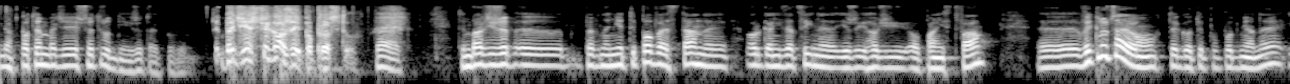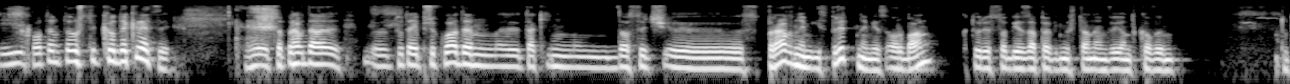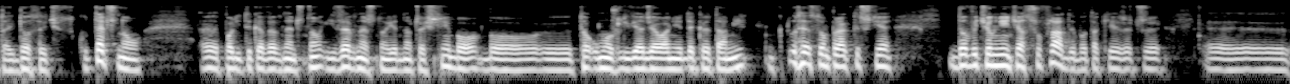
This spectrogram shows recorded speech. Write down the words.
No, potem będzie jeszcze trudniej, że tak powiem. Będzie jeszcze gorzej po prostu. Tak. Tym bardziej, że e, pewne nietypowe stany organizacyjne, jeżeli chodzi o państwa, e, wykluczają tego typu podmiany i potem to już tylko dekrety. E, co prawda tutaj przykładem takim dosyć sprawnym i sprytnym jest Orban, który sobie zapewnił stanem wyjątkowym tutaj dosyć skuteczną politykę wewnętrzną i zewnętrzną jednocześnie, bo, bo y, to umożliwia działanie dekretami, które są praktycznie do wyciągnięcia z szuflady, bo takie rzeczy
